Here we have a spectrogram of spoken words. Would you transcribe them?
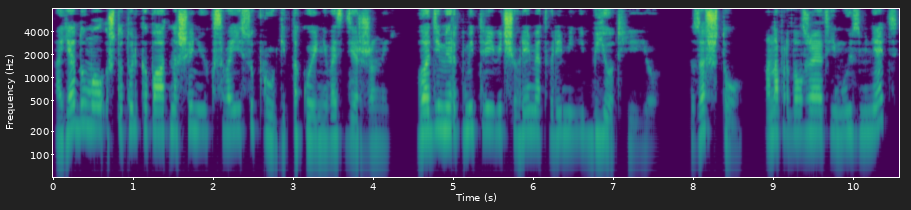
а я думал, что только по отношению к своей супруге такой невоздержанный. Владимир Дмитриевич время от времени бьет ее. За что? Она продолжает ему изменять?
